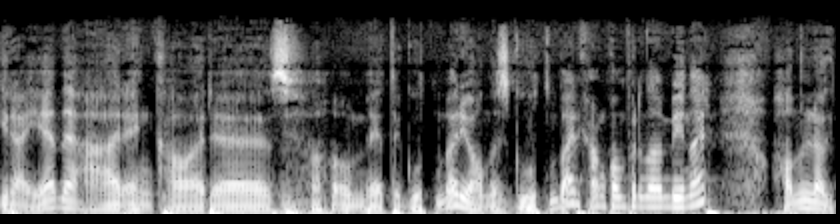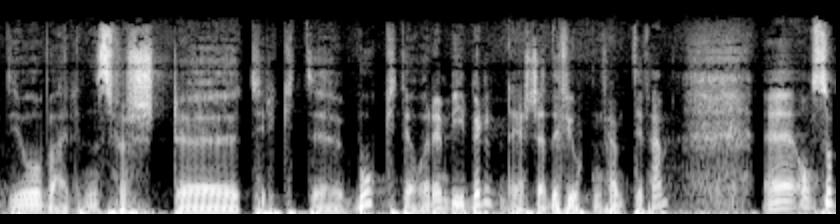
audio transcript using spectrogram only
greie. Det er en kar uh, som heter Gutenberg, Johannes Gutenberg. Han kom fra denne byen her. Han lagde jo verdens første eh, trykte bok. Det var en bibel. Det skjedde i 1455. Eh, og så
